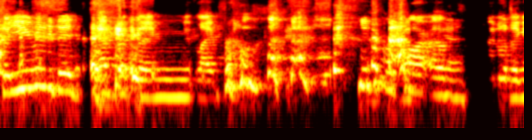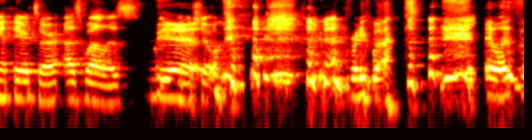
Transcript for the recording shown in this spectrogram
so you really did everything like from you were part of Building a theatre as well as Yeah. show. pretty much. It was.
